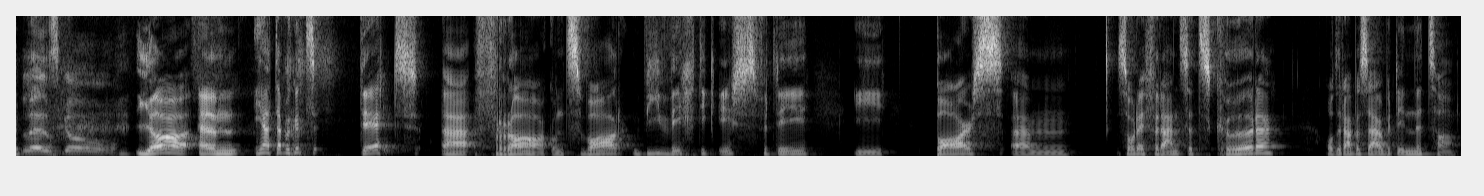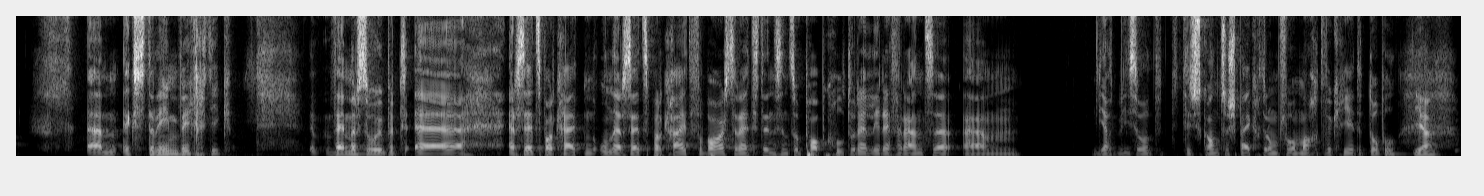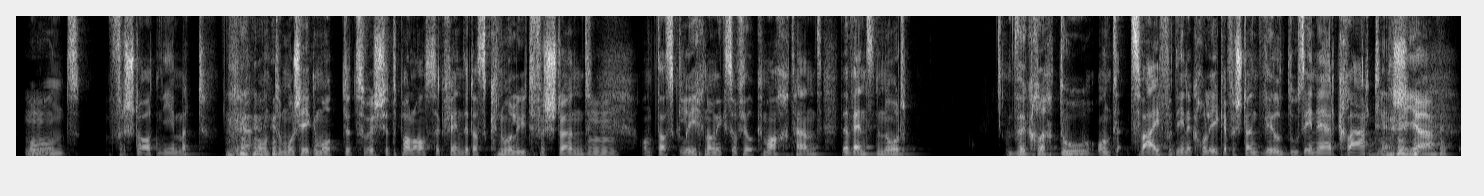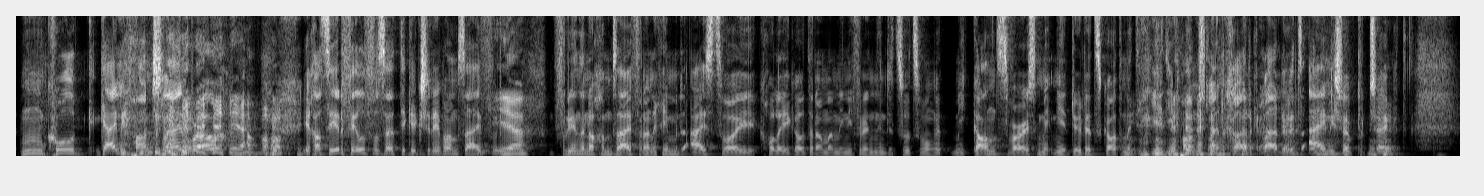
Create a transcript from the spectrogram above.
Let's go! ja, ähm, ich hatte eben gerade dort eine Frage, und zwar, wie wichtig ist es für dich, in Bars ähm, so Referenzen zu hören oder eben selber drinnen zu haben? Ähm, extrem wichtig. Wenn man so über die äh, Ersetzbarkeit und Unersetzbarkeit von Bars redet, dann sind so popkulturelle Referenzen, ähm, ja, wie so das, ganze Spektrum von macht wirklich jeder Doppel Ja. und versteht niemand. Und du musst irgendwo dazwischen die Balance finden, dass genug Leute verstehen und das gleich noch nicht so viel gemacht haben. Weil wenn es nur wirklich du und zwei von deinen Kollegen verstehen, weil du es ihnen erklärt hast. Ja. Mm, cool, geile Punchline, Bro. Ja, boah. ich habe sehr viel von solchen geschrieben am Cypher. Ja. Früher nach dem Cypher habe ich immer ein, zwei Kollegen oder einmal meine Freundin dazu gezwungen, mit ganz Verse mit mir durchzugehen, damit ich jede Punchline kann erklären kann, damit es einmal jemand checkt.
